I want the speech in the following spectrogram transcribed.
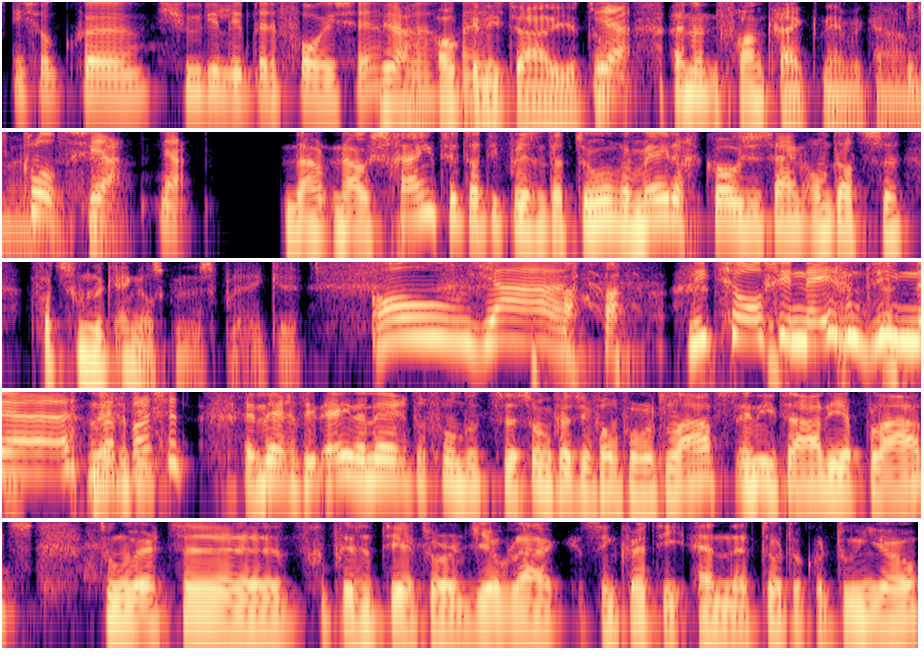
Is ook eh jurylid bij The Voice, hè? ja, ook in. Italië toch? Ja. En in Frankrijk neem ik aan. Eh, Klopt, ja. ja. Nou, nou schijnt het dat die presentatoren mede gekozen zijn omdat ze fatsoenlijk Engels kunnen spreken. Oh ja, niet zoals in 19... eh, wat 19 was het? In 1991 vond het eh, Songfestival voor het laatst in Italië plaats. Toen werd eh, het gepresenteerd door Giola Cinquetti en eh, Toto Cotugno.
